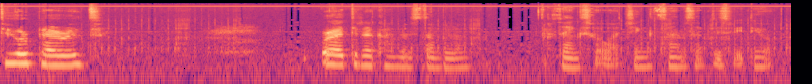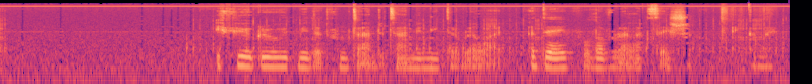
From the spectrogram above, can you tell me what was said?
to your parents? Write in the comments down below. Thanks for watching. Thumbs up this video. If you agree with me that from time to time you need a real life, a day full of relaxation. And night.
